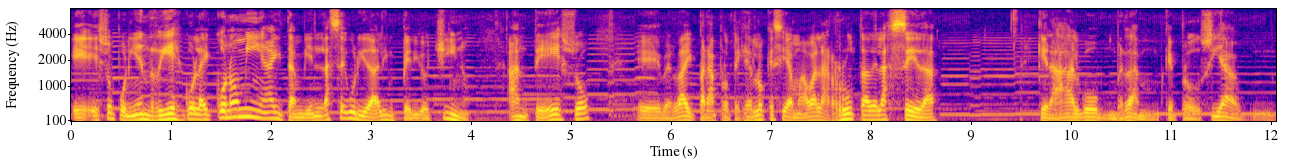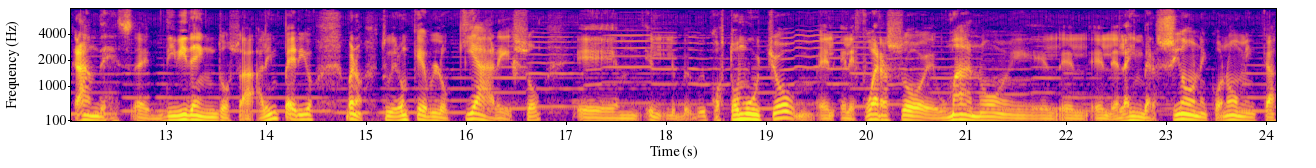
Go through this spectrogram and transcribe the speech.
eso ponía en riesgo la economía y también la seguridad del imperio chino. Ante eso, eh. Y para proteger lo que se llamaba la ruta de la seda, que era algo, ¿verdad?, que producía grandes eh, dividendos al imperio, bueno, tuvieron que bloquear eso. Eh, costó mucho el, esfuerzo humano, la inversión económica,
